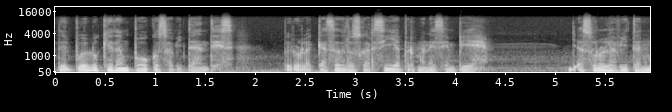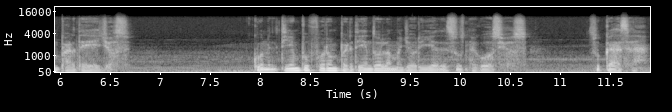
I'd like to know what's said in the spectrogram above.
Del pueblo quedan pocos habitantes, pero la casa de los García permanece en pie. Ya solo la habitan un par de ellos. Con el tiempo fueron perdiendo la mayoría de sus negocios. Su casa.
